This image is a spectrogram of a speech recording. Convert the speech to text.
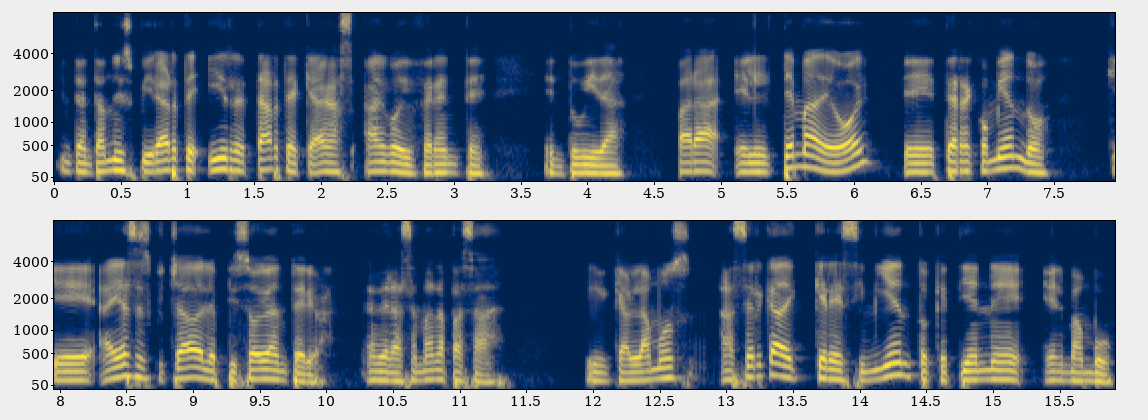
intentando inspirarte y retarte a que hagas algo diferente en tu vida. Para el tema de hoy, eh, te recomiendo que hayas escuchado el episodio anterior, el de la semana pasada, en el que hablamos acerca del crecimiento que tiene el bambú.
